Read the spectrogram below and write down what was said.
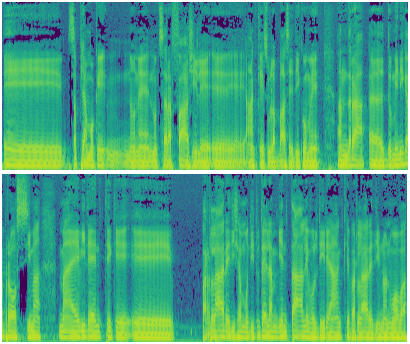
E sappiamo che mm, non, è, non sarà facile eh, anche sulla base di come andrà eh, domenica prossima ma è evidente che parlare diciamo, di tutela ambientale vuol dire anche parlare di una nuova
